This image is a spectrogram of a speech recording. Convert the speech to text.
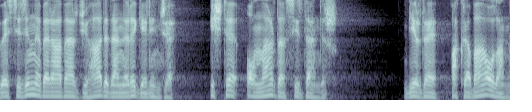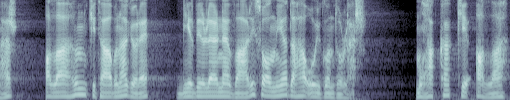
ve sizinle beraber cihad edenlere gelince, işte onlar da sizdendir. Bir de akraba olanlar, Allah'ın kitabına göre birbirlerine varis olmaya daha uygundurlar. Muhakkak ki Allah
